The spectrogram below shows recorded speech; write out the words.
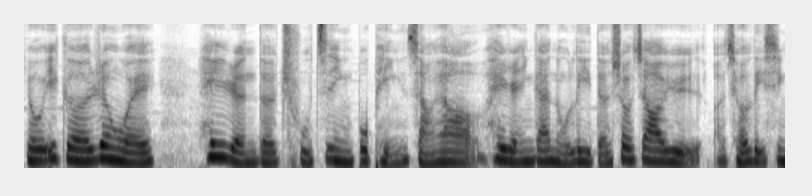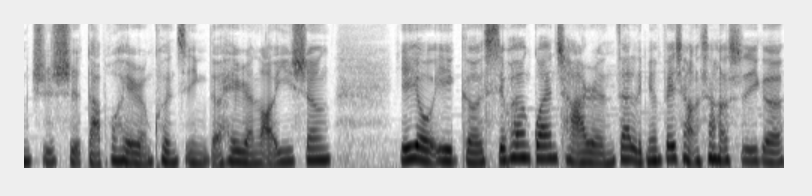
有一个认为。黑人的处境不平，想要黑人应该努力的受教育，呃，求理性知识，打破黑人困境的黑人老医生，也有一个喜欢观察人，在里面非常像是一个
